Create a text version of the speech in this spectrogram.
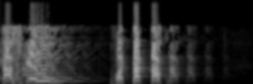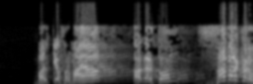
तस्वेरू व तक बल्कि फरमाया, अगर तुम सबर करो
